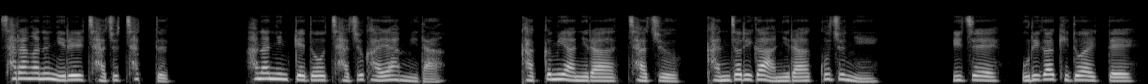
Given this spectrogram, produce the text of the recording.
사랑하는 일을 자주 찾듯 하나님께도 자주 가야 합니다. 가끔이 아니라 자주, 간절히가 아니라 꾸준히. 이제 우리가 기도할 때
